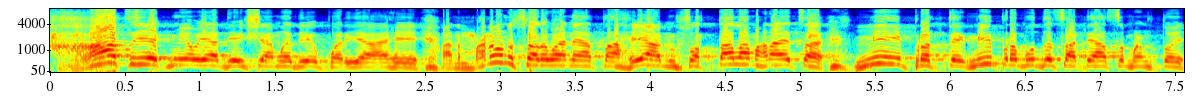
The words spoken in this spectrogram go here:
हाच एकमेव या देशामध्ये पर्याय आहे. आणि म्हणून सर्वांनी आता हे आम्ही स्वतःला म्हणायचं आहे. मी प्रत्येक मी प्रबुद्धसाठी असं म्हणतोय.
